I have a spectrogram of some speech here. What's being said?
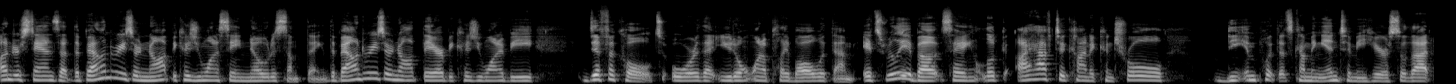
understands that the boundaries are not because you want to say no to something. The boundaries are not there because you want to be difficult or that you don't want to play ball with them. It's really about saying, look, I have to kind of control the input that's coming into me here so that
